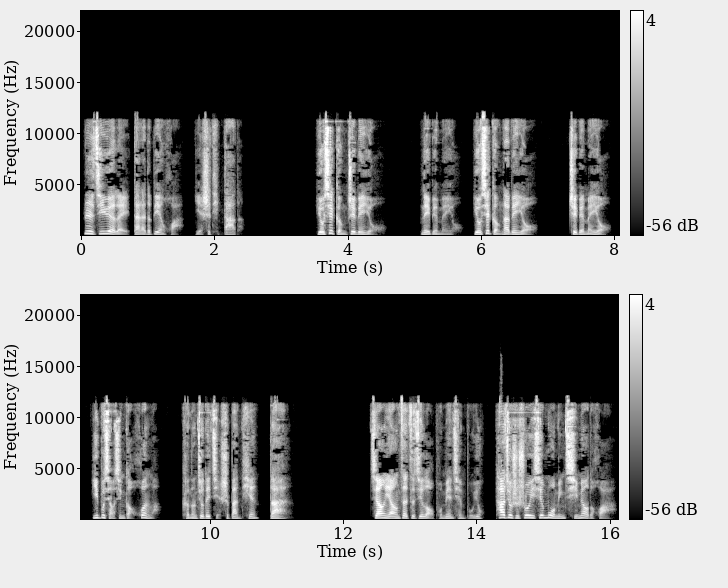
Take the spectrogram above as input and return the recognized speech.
日积月累带来的变化也是挺大的。有些梗这边有，那边没有；有些梗那边有，这边没有。一不小心搞混了，可能就得解释半天。但江阳在自己老婆面前不用，他就是说一些莫名其妙的话，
